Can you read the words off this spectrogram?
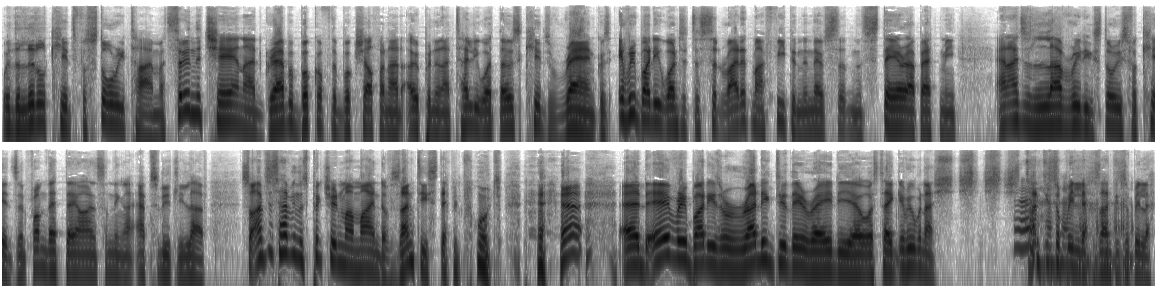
with the little kids for story time. I'd sit in the chair and I'd grab a book off the bookshelf and I'd open and I'd tell you what those kids ran because everybody wanted to sit right at my feet and then they'd sit and stare up at me. And I just love reading stories for kids. And from that day on, it's something I absolutely love. So I'm just having this picture in my mind of Zanti stepping forward. and everybody's running to their radio was saying, everyone, shh, shh, shh, Zanti's op die lig, Zanti's op die lig.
